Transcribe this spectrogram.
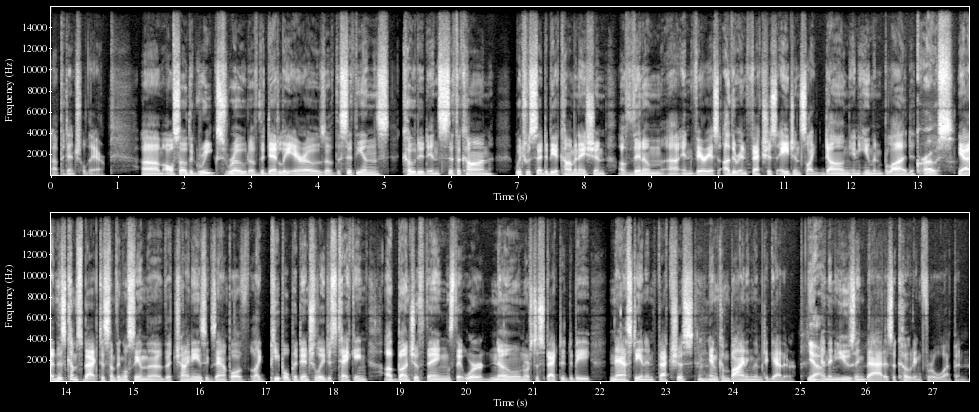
uh, potential there. Um, also, the Greeks wrote of the deadly arrows of the Scythians, coated in Scythicon, which was said to be a combination of venom uh, and various other infectious agents like dung and human blood. Gross. Yeah, and this comes back to something we'll see in the, the Chinese example of like people potentially just taking a bunch of things that were known or suspected to be nasty and infectious and combining them together. Yeah. And then using that as a coating for a weapon.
